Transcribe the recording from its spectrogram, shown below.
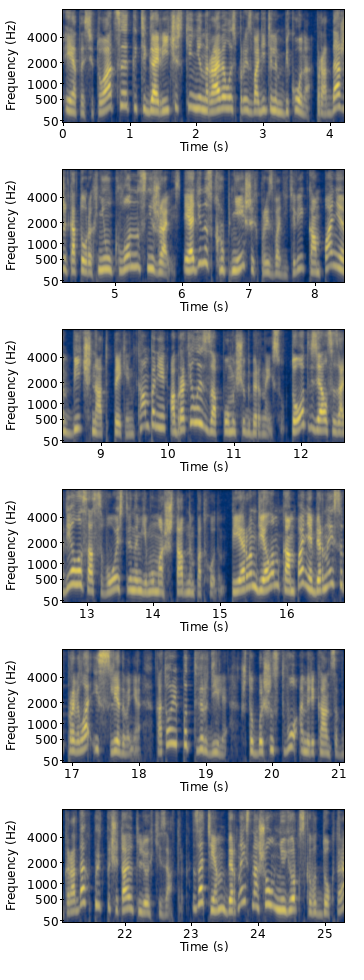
И эта ситуация категорически не нравилась производителям бекона, продажи которых неуклонно снижались. И один из крупнейших производителей, компания Beach Nut Packing Company, обратилась за помощью к Бернейсу. Тот взялся за дело со свойственным ему масштабным подходом. Первым делом компания Компания Бернейса провела исследования, которые подтвердили, что большинство американцев в городах предпочитают легкий завтрак. Затем Бернейс нашел нью-йоркского доктора,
